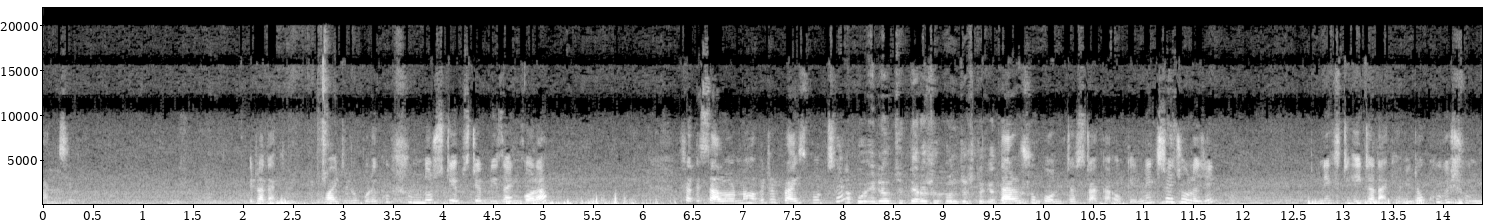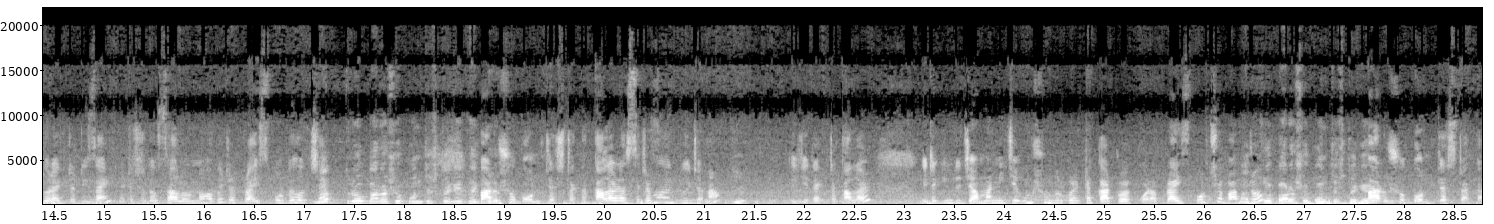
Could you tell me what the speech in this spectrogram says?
থাকছে। এটা দেখেন হোয়াইটের উপরে খুব সুন্দর স্টেপ স্টেপ ডিজাইন করা। সাথে সালোয়ার না হবে এটার প্রাইস পড়ছে আপু এটা হচ্ছে 1350 টাকা থাকবে। তেরোশো পঞ্চাশ টাকা। ওকে নেক্সটে চলে যাই। নেক্সট এটা দেখেন। এটাও খুবই সুন্দর একটা ডিজাইন। এটার সাথেও সালোয়ার হবে। এটার প্রাইস পড়বে হচ্ছে মাত্র 1250 টাকায় থাকবে। বারোশো পঞ্চাশ টাকা। কালার আছে এটার মধ্যে দুইটা না? এই যে এটা একটা কালার এটা কিন্তু জামার নিচে এবং সুন্দর করে একটা কাটওয়ার্ক করা। প্রাইস পড়ছে মাত্র মাত্র 1250 টাকা বারোশো পঞ্চাশ টাকা।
